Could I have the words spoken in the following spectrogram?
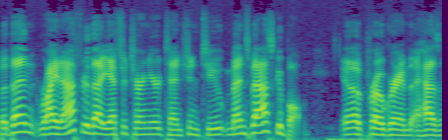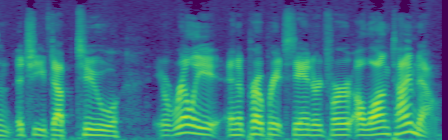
But then right after that, you have to turn your attention to men's basketball a program that hasn't achieved up to really an appropriate standard for a long time now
